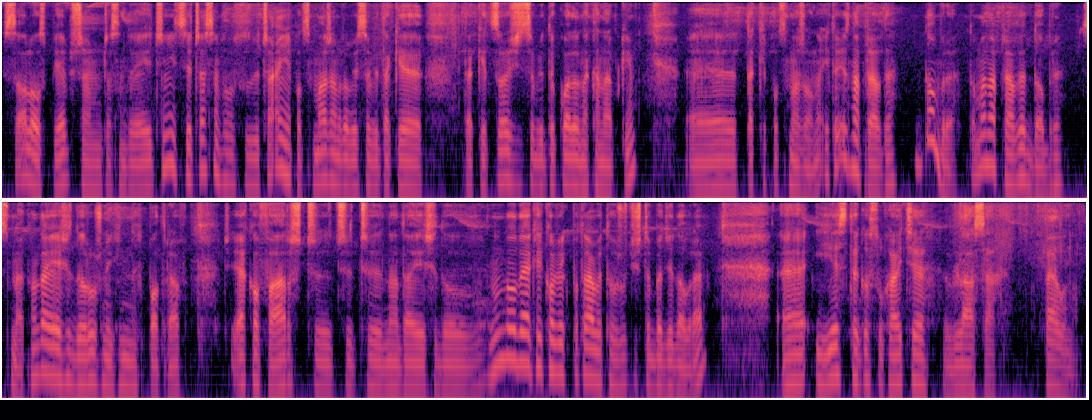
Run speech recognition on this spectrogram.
solą, z pieprzem, czasem do jajecznicy, czasem po prostu zwyczajnie podsmażam, robię sobie takie, takie coś i sobie to kładę na kanapki, e, takie podsmażone i to jest naprawdę dobre, to ma naprawdę dobry smak. Nadaje się do różnych innych potraw, czy jako farsz, czy, czy, czy nadaje się do, no, do jakiejkolwiek potrawy to wrzucisz, to będzie dobre. E, I jest tego, słuchajcie, w lasach pełno.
